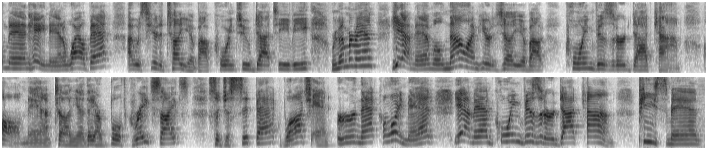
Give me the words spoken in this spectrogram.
Oh, man, hey man, a while back I was here to tell you about CoinTube.tv. Remember man? Yeah man, well now I'm here to tell you about CoinVisitor.com. Oh man, I'm telling you, they are both great sites, so just sit back, watch, and earn that coin, man. Yeah man, CoinVisitor.com. Peace, man.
